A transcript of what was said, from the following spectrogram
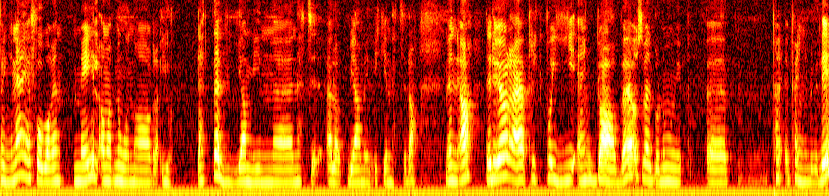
pengene. Jeg får bare en mail om at noen har gjort dette via min uh, nettside, eller via min, ikke nettside. Men ja, det du gjør er å trykke på gi en gave, og så velger du hvor mye uh, penger du vil gi.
